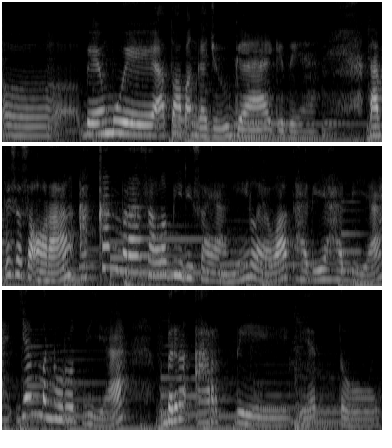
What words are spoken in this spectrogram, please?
uh, BMW atau apa enggak juga gitu ya. Tapi seseorang akan merasa lebih disayangi lewat hadiah-hadiah yang menurut dia berarti gitu.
